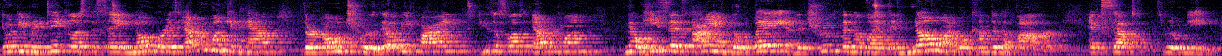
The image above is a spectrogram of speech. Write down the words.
It would be ridiculous to say, no worries, everyone can have their own truth. It will be fine. Jesus loves everyone. No, he says, I am the way and the truth and the life, and no one will come to the Father except through me.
